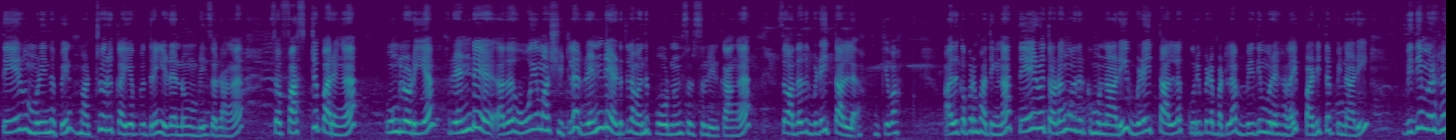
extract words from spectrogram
தேர்வு முடிந்த பின் மற்றொரு கையொப்பத்தினை இடணும் அப்படின்னு சொல்கிறாங்க ஸோ ஃபஸ்ட்டு பாருங்கள் உங்களுடைய ரெண்டு அதாவது ஓயமா ஷீட்டில் ரெண்டு இடத்துல வந்து போடணும்னு சொல்லி சொல்லியிருக்காங்க. ஸோ அதாவது விடைத்தாளில் ஓகேவா அதுக்கப்புறம் பார்த்தீங்கன்னா தேர்வு தொடங்குவதற்கு முன்னாடி விடைத்தாளில் குறிப்பிடப்பட்டுள்ள விதிமுறைகளை படித்த பின்னாடி விதிமுறைகளை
